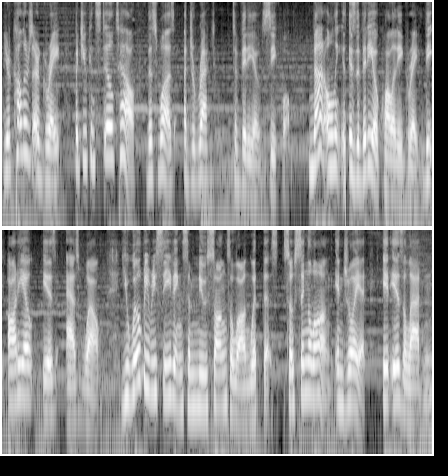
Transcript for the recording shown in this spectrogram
Your colors are great, but you can still tell this was a direct to video sequel. Not only is the video quality great, the audio is as well. You will be receiving some new songs along with this, so sing along, enjoy it. It is Aladdin,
